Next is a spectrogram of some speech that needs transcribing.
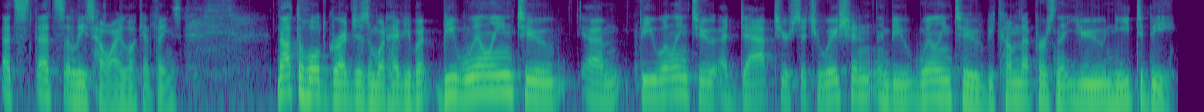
that's that's at least how I look at things. Not to hold grudges and what have you, but be willing to um, be willing to adapt to your situation and be willing to become that person that you need to be.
